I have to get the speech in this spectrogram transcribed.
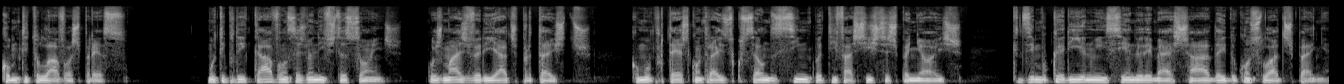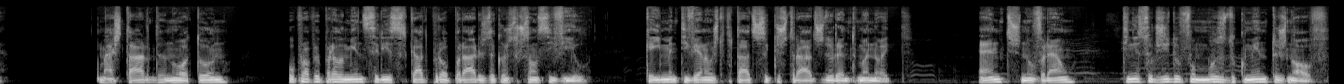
como titulava o Expresso. Multiplicavam-se as manifestações, com os mais variados pretextos, como o protesto contra a execução de cinco antifascistas espanhóis, que desembocaria no incêndio da Embaixada e do Consulado de Espanha. Mais tarde, no outono, o próprio Parlamento seria cercado por operários da construção civil, que aí mantiveram os deputados sequestrados durante uma noite. Antes, no verão, tinha surgido o famoso Documento dos Nove,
